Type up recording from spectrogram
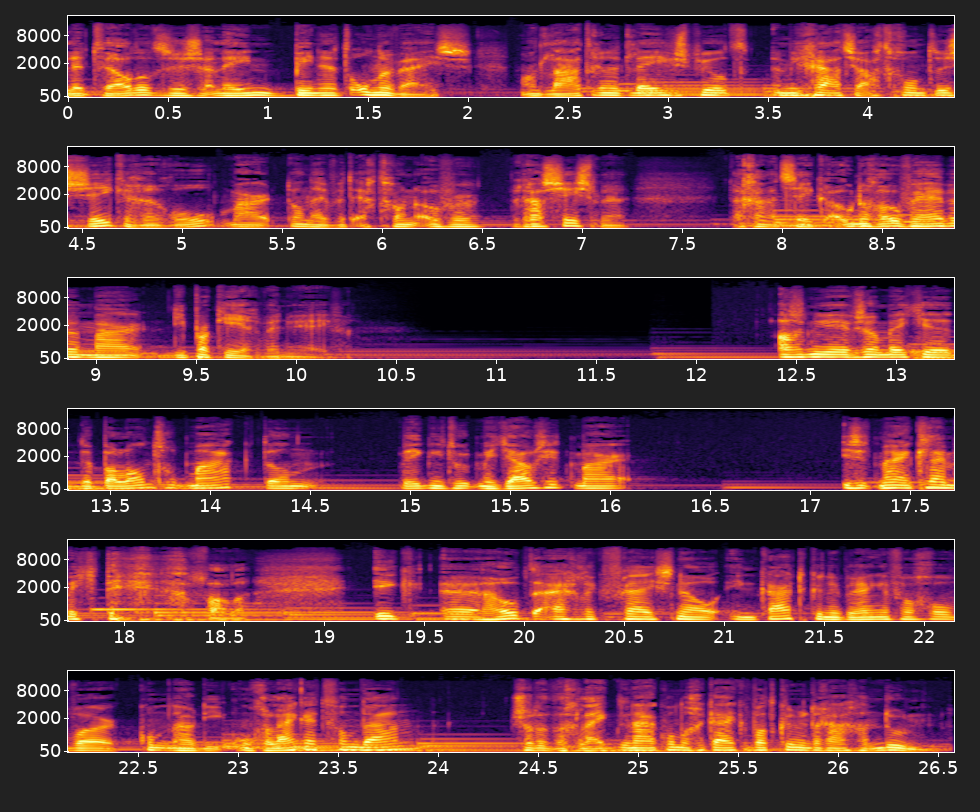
let wel, dat is dus alleen binnen het onderwijs. Want later in het leven speelt een migratieachtergrond dus zeker een rol. Maar dan hebben we het echt gewoon over racisme. Daar gaan we het zeker ook nog over hebben, maar die parkeren we nu even. Als ik nu even zo'n beetje de balans opmaak, dan weet niet hoe het met jou zit, maar is het mij een klein beetje tegengevallen. Ik uh, hoopte eigenlijk vrij snel in kaart te kunnen brengen van... Goh, waar komt nou die ongelijkheid vandaan? Zodat we gelijk daarna konden gaan kijken wat kunnen we eraan gaan doen.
